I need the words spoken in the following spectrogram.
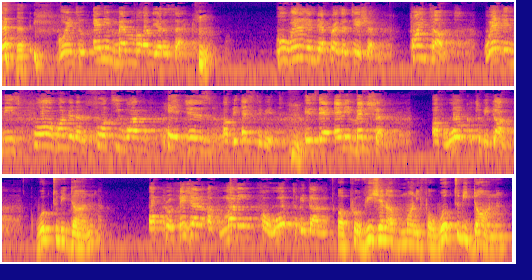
Go to any member on the other side. Hmm. Who will, in their presentation, point out where in these 441 pages of the estimate Hmm. is there any mention of work to be done work to be done or provision of money for work to be done or provision of money for work to be done.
